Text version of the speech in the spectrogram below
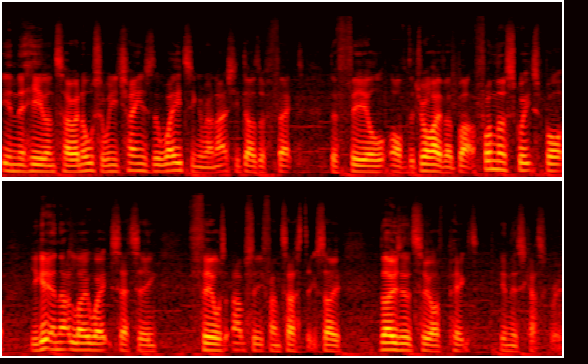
in the heel and toe and also when you change the weighting around, actually does affect the feel of the driver. But from the sweet spot, you get it in that low weight setting, feels absolutely fantastic. So those are the two I've picked in this category.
